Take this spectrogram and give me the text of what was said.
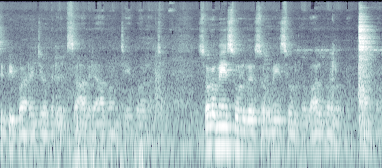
சிப்பிப்பாறை ஜோதிடர் சாதி ராகவன் ஜெயபாலாஜன் சுகமே சூழ்க சுகமே சூழ்க வாழ்க வளமுடன் வாழ்க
